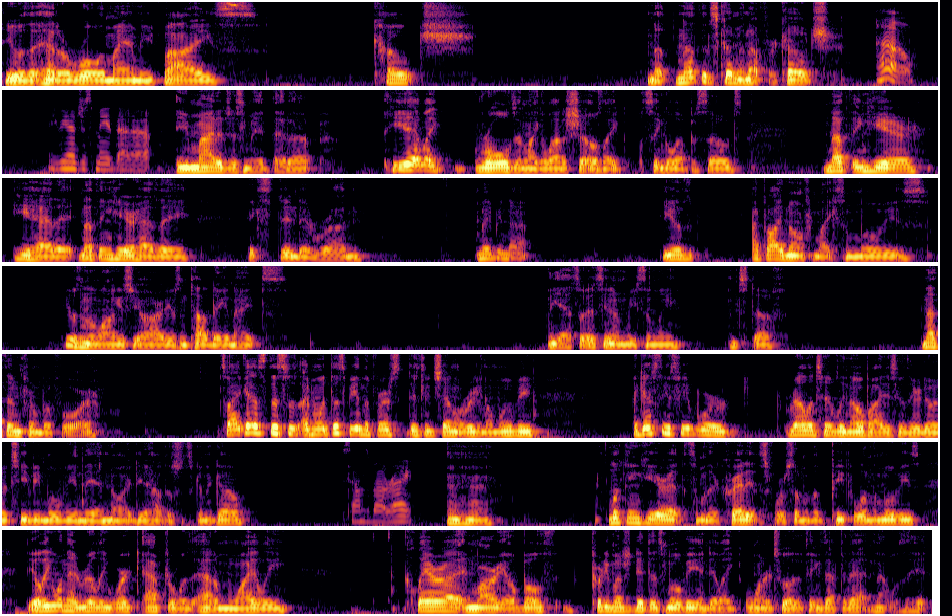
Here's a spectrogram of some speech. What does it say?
He was had a role in Miami Vice. Coach. No, nothing's coming up for Coach. Oh, maybe I just made that up. You might have just made that up. He had like roles in like a lot of shows, like single episodes. Nothing here. He had a nothing here has a extended run. Maybe not. He was. I probably know him from like some movies. He was in The Longest Yard. He was in Talladega Nights. Yeah, so I've seen him recently and stuff. Nothing from before. So I guess this was. I mean, with this being the first Disney Channel original movie, I guess these people were relatively nobodies because they were doing a TV movie and they had no idea how this was going to go. Sounds about right. Mm-hmm. Looking here at some of their credits for some of the people in the movies, the only one that really worked after was Adam Wylie. Clara and Mario both pretty much did this movie and did like one or two other things after that, and that was it.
